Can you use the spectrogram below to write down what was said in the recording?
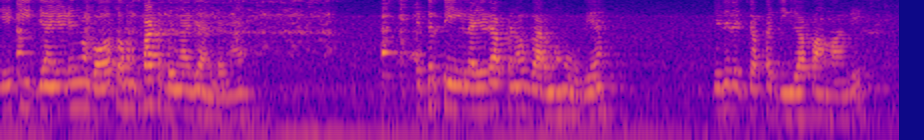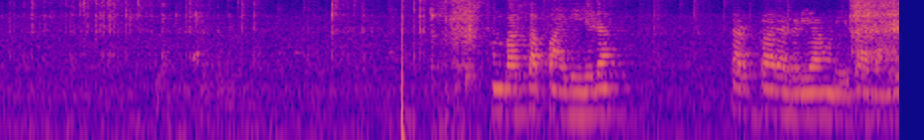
ਇਹ ਚੀਜ਼ਾਂ ਜਿਹੜੀਆਂ ਬਹੁਤ ਹੁਣ ਘਟਦੀਆਂ ਜਾਂਦੀਆਂ। ਇੱਧਰ ਤੇਲ ਆ ਜਿਹੜਾ ਆਪਣਾ, ਉਹ ਗਰਮ ਹੋ ਗਿਆ। ਇਹਦੇ ਵਿੱਚ ਆਪਾਂ ਜੀਰਾ ਪਾਵਾਂਗੇ। ਹੁਣ ਬਸ ਆਪਾਂ ਇਹ ਜਿਹੜਾ ਤੜਕਾ ਰਗੜਿਆ ਹੁਣ ਇਹ ਪਾ ਦਾਂਗੇ।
